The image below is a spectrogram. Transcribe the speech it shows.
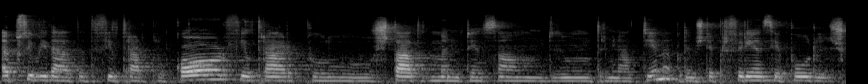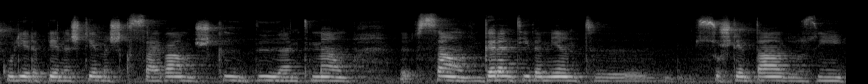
a possibilidade de filtrar pelo core, filtrar pelo estado de manutenção de um determinado tema. Podemos ter preferência por escolher apenas temas que saibamos que de antemão são garantidamente sustentados e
